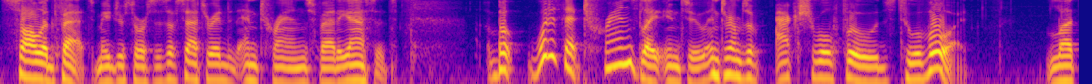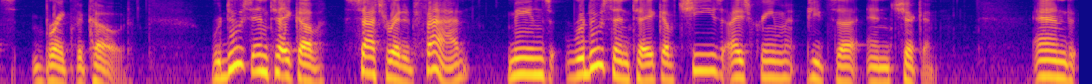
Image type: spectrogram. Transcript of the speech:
solid fats, major sources of saturated and trans fatty acids. But what does that translate into in terms of actual foods to avoid? Let's break the code. Reduce intake of saturated fat means reduce intake of cheese, ice cream, pizza, and chicken. And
